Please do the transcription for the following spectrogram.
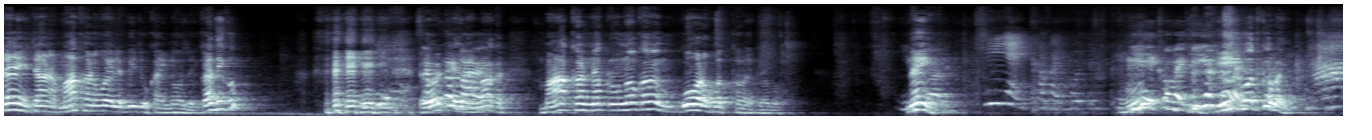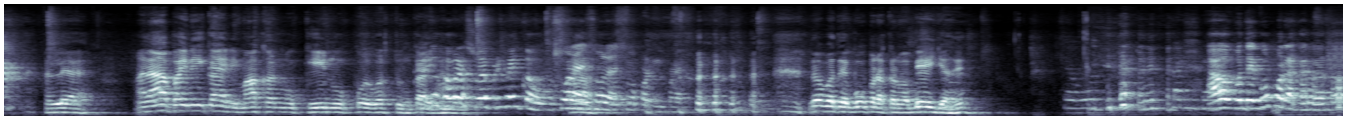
ત્રણેય ચાણા માખણ હોય એટલે બીજું કાંઈ ન જોઈએ કા દીકુ? રોટલી ને માખણ. માખણ નકરું ન ખાવે ગોળ હોત ખવાય ભેગો. નહીં? ઘી ખવાય ઘી હોત ખવાય. એટલે અને આ ભાઈ ની કાંઈ નહીં માખણનું ઘી નું કોઈ વસ્તુ કાંઈ ખબર નહીં. સોપડી હોય તો સોરાય સોરાય સોપડવી પડે. જો બધે બપોરા કરવા બેસી ગયા છે. આવો બધે બપોરા કરવા તો.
